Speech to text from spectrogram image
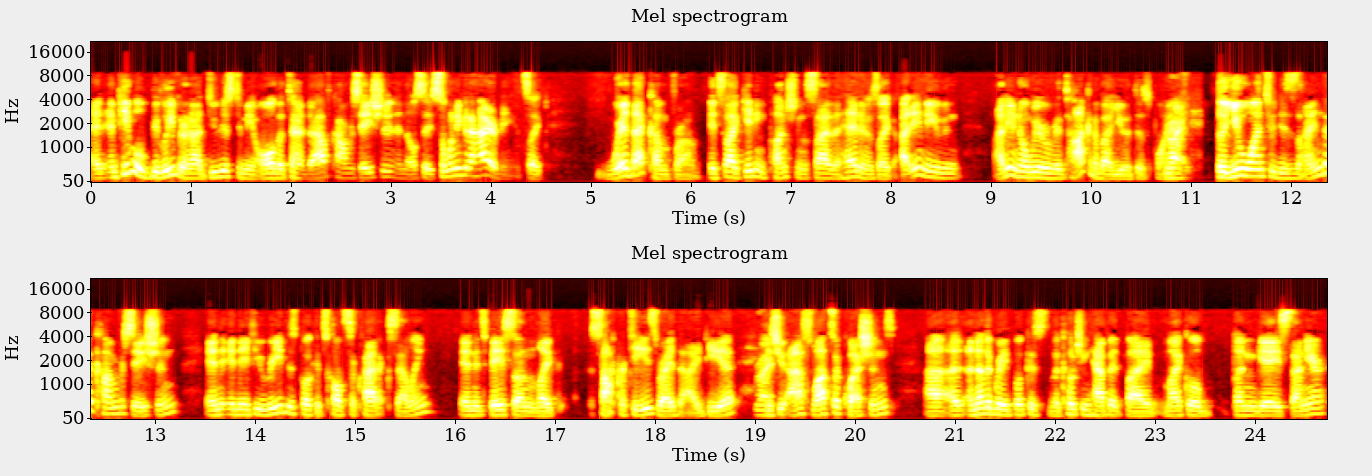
And, and people, believe it or not, do this to me all the time. They'll have a conversation and they'll say, so when are you going to hire me? It's like, where'd that come from? It's like getting punched in the side of the head. And it's like, I didn't even, I didn't know we were even talking about you at this point. Right. So you want to design the conversation. And, and if you read this book, it's called Socratic Selling. And it's based on like Socrates, right? The idea Right. is you ask lots of questions. Uh, another great book is The Coaching Habit by Michael Bungay Stanier.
